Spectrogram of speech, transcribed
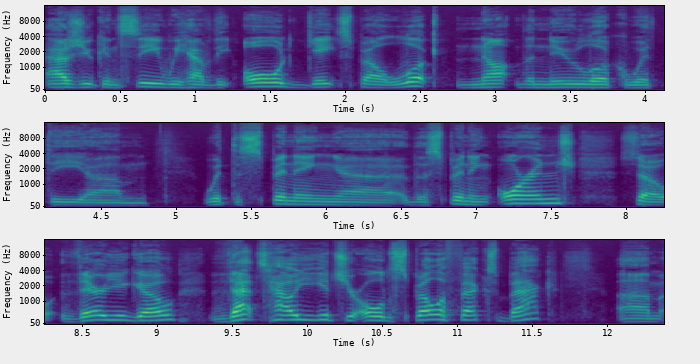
As you can see, we have the old gate spell look, not the new look with the. Um, with the spinning uh, the spinning orange. So there you go. That's how you get your old spell effects back. Um,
